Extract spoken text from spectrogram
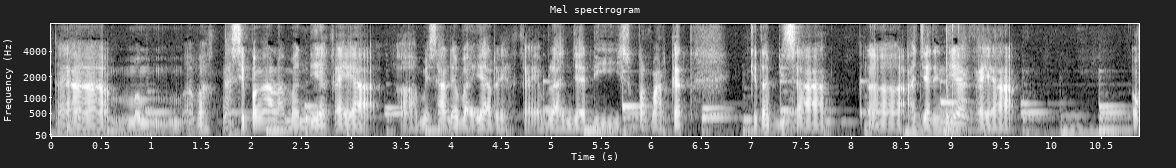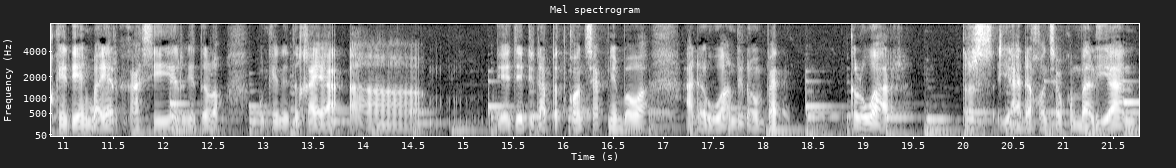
kayak mem, apa ngasih pengalaman dia kayak uh, misalnya bayar ya kayak belanja di supermarket kita bisa uh, ajarin dia kayak oke okay, dia yang bayar ke kasir gitu loh. Mungkin itu kayak uh, dia jadi dapat konsepnya bahwa ada uang di dompet keluar. Terus ya ada konsep kembalian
